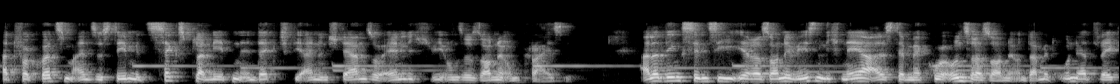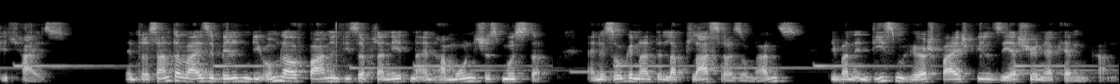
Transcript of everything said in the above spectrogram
hat vor kurzem ein System mit sechs Planeten entdeckt, die einen Stern so ähnlich wie unsere Sonne umkreisen. Allerdings sind sie ihrer Sonne wesentlich näher als der Merkur unserer Sonne und damit unerträglich heiß. Interessanterweise bilden die Umlaufbahnen dieser Planeten ein harmonisches Muster eine sogenannte Laplace-Resonanz, die man in diesem Hörspiel sehr schön erkennen kann.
